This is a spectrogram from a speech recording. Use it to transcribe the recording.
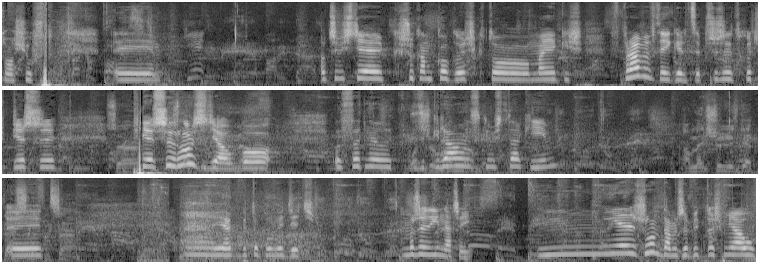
cosiów. Yy, oczywiście szukam kogoś, kto ma jakieś wprawy w tej gierce. Przyszedł choć pierwszy, pierwszy rozdział, bo ostatnio zgrałem z kimś takim, e, jakby to powiedzieć, może inaczej. Nie żądam, żeby ktoś miał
